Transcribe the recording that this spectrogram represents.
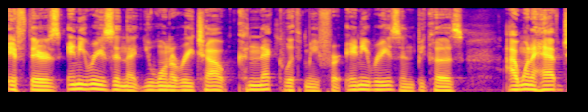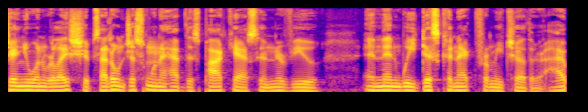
If there's any reason that you want to reach out, connect with me for any reason because I want to have genuine relationships. I don't just want to have this podcast interview and then we disconnect from each other. I,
